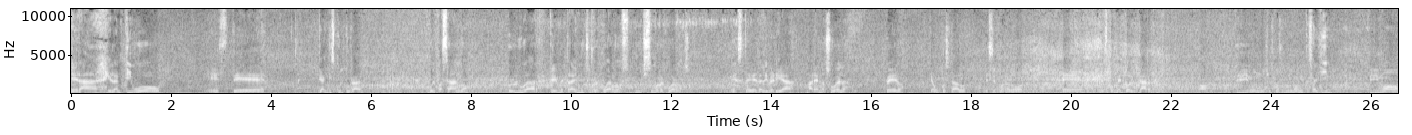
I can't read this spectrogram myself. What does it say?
era el antiguo este, tianguis cultural. Voy pasando por un lugar que me trae muchos recuerdos, muchísimos recuerdos, este, la librería Mariano Azuela, pero que a un costado es el corredor del convento del Carmen. Vivimos muchas cosas muy bonitas allí. Vivimos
